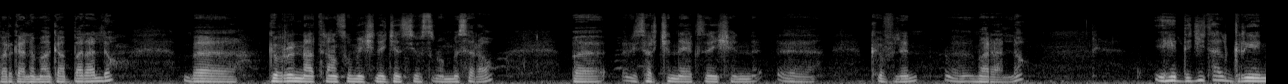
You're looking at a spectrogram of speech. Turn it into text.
በርጋ ለማጋ እባላለሁ። በግብርና transformation agency ውስጥ ነው የምሰራው። በ research ና extension ክፍልን እመራለሁ። ይሄ ዲጂታል ግሪን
